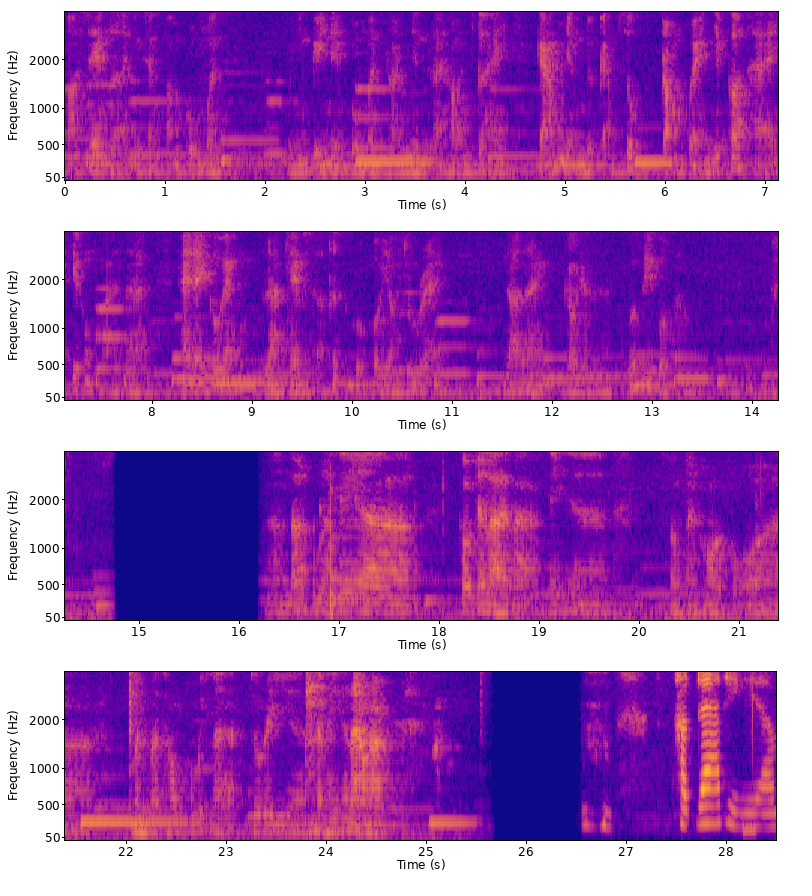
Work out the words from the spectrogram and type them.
họ xem lại những sản phẩm của mình những kỷ niệm của mình họ nhìn lại họ có thể cảm nhận được cảm xúc trọn vẹn nhất có thể chứ không phải là hai đây cố gắng làm theo sở thích của cô dâu chú rể. Đó là câu trả lời góp ý của không ờ, đó cũng là cái uh, câu trả lời và cái uh, phần phản hồi của ờ, mình và thông không biết là Turi ờ, cảm thấy thế nào ha? Thật ra thì ờ,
